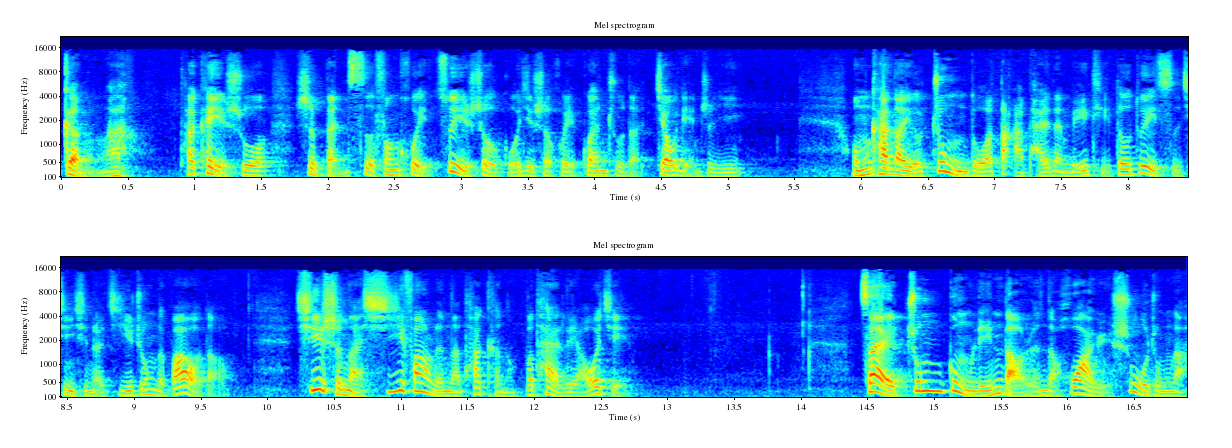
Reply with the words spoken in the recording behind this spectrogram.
梗啊，它可以说是本次峰会最受国际社会关注的焦点之一。我们看到有众多大牌的媒体都对此进行了集中的报道。其实呢，西方人呢，他可能不太了解。在中共领导人的话语术中呢，“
